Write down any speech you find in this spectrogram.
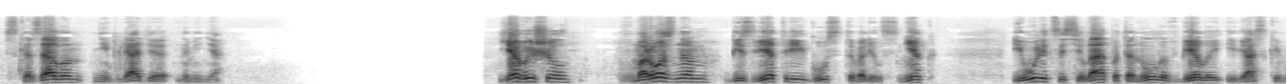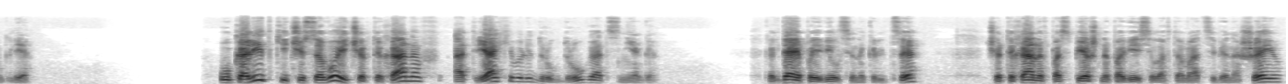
— сказал он, не глядя на меня. Я вышел. В морозном безветрии густо валил снег, и улица села потонула в белой и вязкой мгле. У калитки часовой и Чертыханов отряхивали друг друга от снега. Когда я появился на крыльце, Чертыханов поспешно повесил автомат себе на шею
